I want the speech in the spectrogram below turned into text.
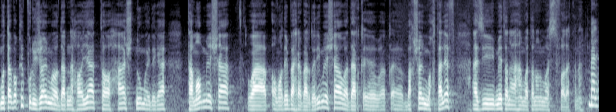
متباقی پروژه ما در نهایت تا 8 9 ماه دیگه تمام میشه و آماده بهره برداری میشه و در بخش های مختلف از این می‌تونه هموطنان ما استفاده کنن. بله.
